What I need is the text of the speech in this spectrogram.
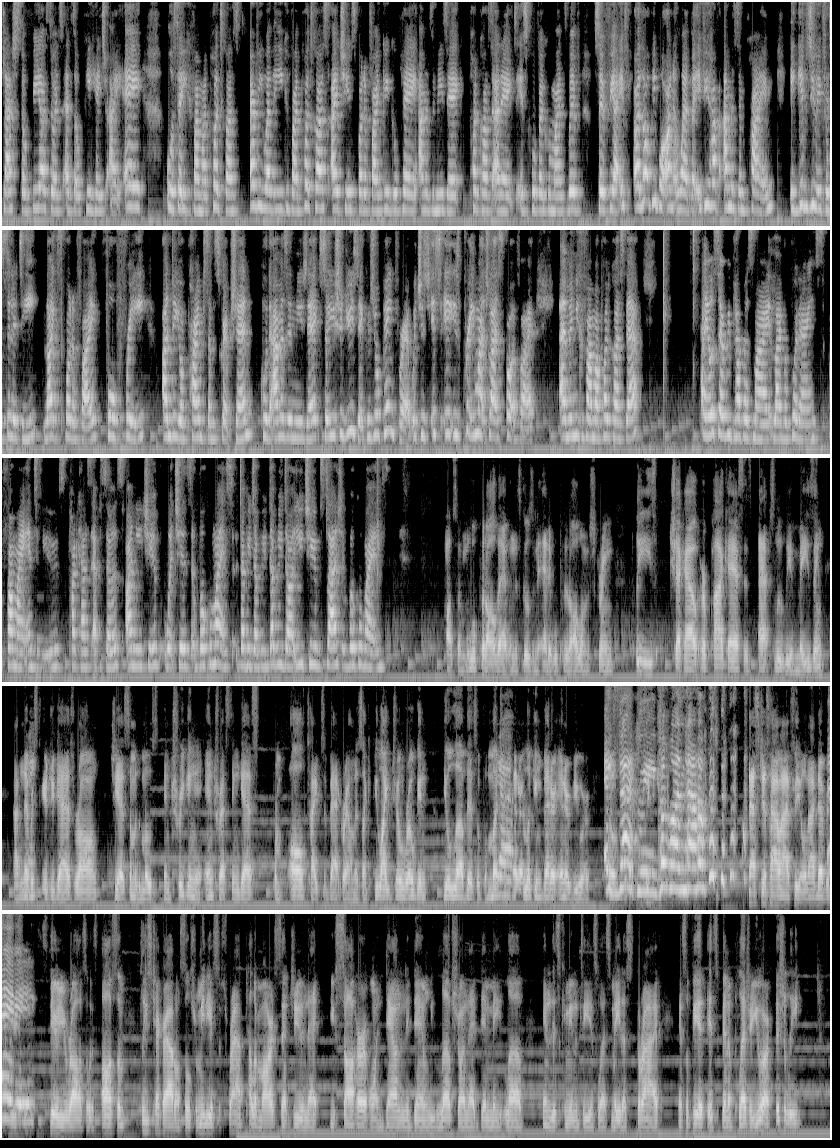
slash Sophia. So it's S O P H I A. Also, you can find my podcast everywhere that you can find podcasts iTunes, Spotify, Google Play, Amazon Music, Podcast Addict. It's called Vocal Minds with Sophia. If a lot of people aren't aware, but if you have Amazon Prime, it gives you a facility like Spotify for free under your Prime subscription called Amazon Music. So you should use it because you're paying for it, which is it's, it is pretty much like Spotify. Um, and you can find my podcast there. I also repurpose my live recordings from my interviews, podcast episodes on YouTube, which is Vocal Minds, www.youtube slash Vocal Minds. Awesome. We'll put all that when this goes in the edit, we'll put it all on the screen. Please check out her podcast is absolutely amazing. I've never steered you guys wrong. She has some of the most intriguing and interesting guests from all types of background. It's like if you like Joe Rogan, you'll love this with a much yeah. better looking, better interviewer. Exactly. So, Come on now. that's just how I feel. I never hey. steer, steer you wrong. So it's awesome. Please check her out on social media. Subscribe. Tell her Mars sent you and that you saw her on Down in the Den. We love showing that den mate love in this community. It's what's made us thrive. And Sophia, it's been a pleasure. You are officially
